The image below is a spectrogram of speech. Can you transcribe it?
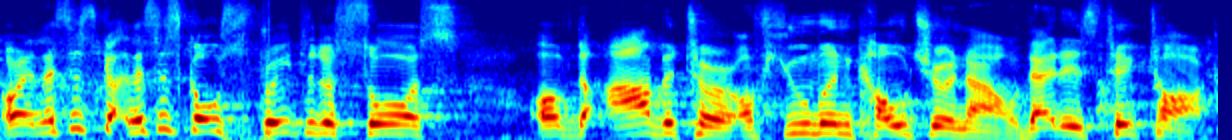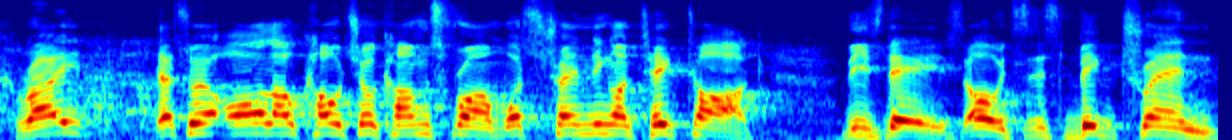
All right, let's just go, let's just go straight to the source of the arbiter of human culture now. That is TikTok, right? That's where all our culture comes from. What's trending on TikTok these days? Oh, it's this big trend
